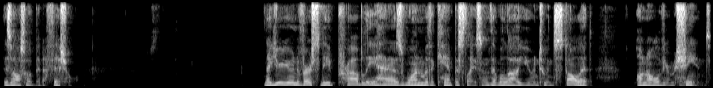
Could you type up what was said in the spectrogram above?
is also beneficial. Now, your university probably has one with a campus license that will allow you to install it on all of your machines.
